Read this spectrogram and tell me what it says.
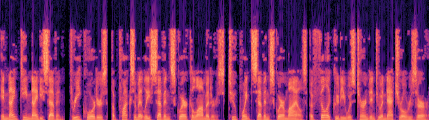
In 1997, three quarters, approximately 7 square kilometers (2.7 square miles) of Filicudi was turned into a natural reserve.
